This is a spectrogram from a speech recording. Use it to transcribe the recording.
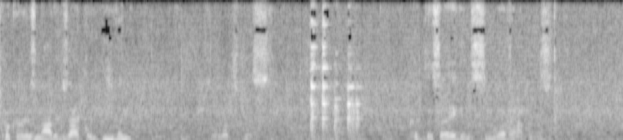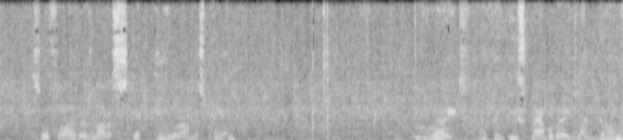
cooker is not exactly even. So let's just cook this egg and see what happens. So far, there's not a stick anywhere on this pan. Right, I think these scrambled eggs are done,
